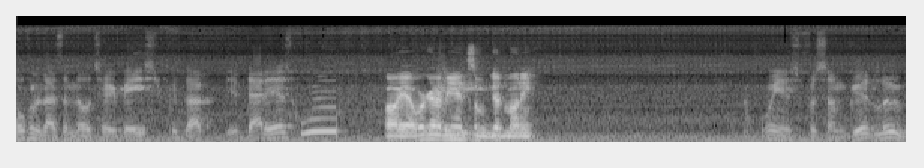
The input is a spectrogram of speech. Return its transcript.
Hopefully that's a military base, because that if that is, whoo, Oh yeah, we're gonna be in some good money. we in for some good loot.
